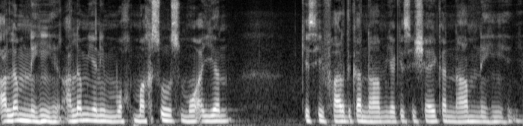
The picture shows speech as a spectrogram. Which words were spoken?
علم نہیں ہے۔ علم یعنی مخصوص، معین، کسی فرد کا نام یا کسی شے کا نام نہیں ہے۔ یہ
